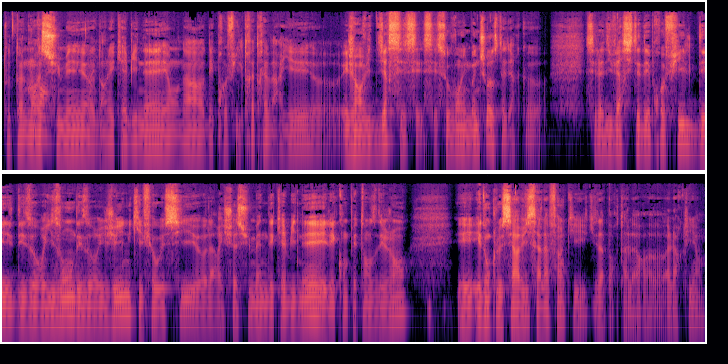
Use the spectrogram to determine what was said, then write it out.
totalement assumé euh, dans les cabinets et on a des profils très très variés euh, et j'ai envie de dire c'est c'est souvent une bonne chose. C'est-à-dire que c'est la diversité des profils des des horizons des origines qui fait aussi la richesse humaine des cabinets et les compétences des gens et, et donc le service à la fin qu'ils apportent à leurs à leurs clients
